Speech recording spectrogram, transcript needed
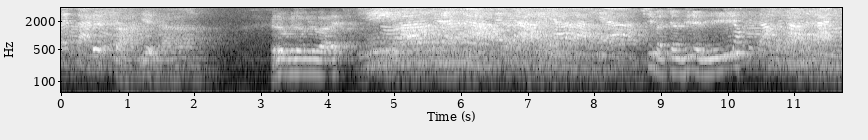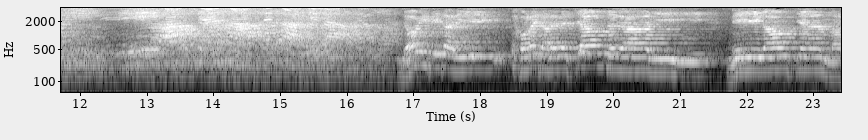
သက်တာတက်တာရဲ့လားဘယ်လိုဘယ်လိုဘယ်လိုပါလဲဒီပါကျမ်းမှာသက်တာရပါဗျာရှိမှကြံသေးတယ်လေကျောင်း ရီခေါ်လိုက်တာလည်းပဲကြောင်းတကားကြီးနေကောင်းကျမ်းမာ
